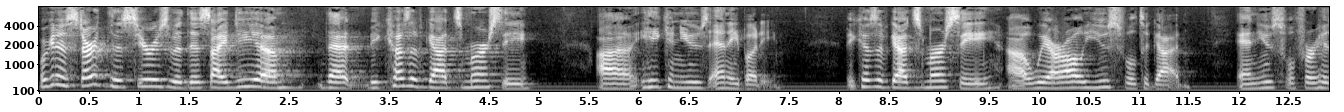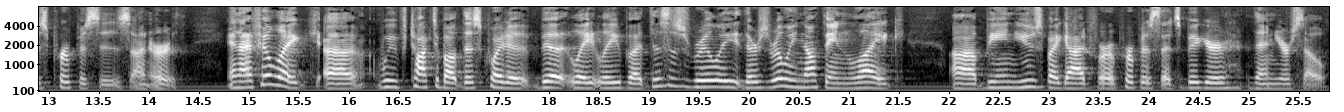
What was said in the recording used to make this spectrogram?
We're going to start this series with this idea that because of God's mercy, uh, He can use anybody. Because of God's mercy, uh, we are all useful to God and useful for His purposes on earth. And I feel like uh, we've talked about this quite a bit lately, but this is really, there's really nothing like uh, being used by God for a purpose that's bigger than yourself.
